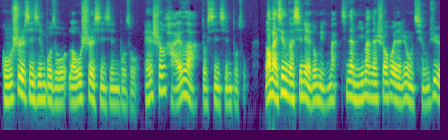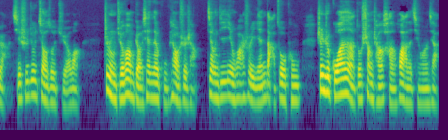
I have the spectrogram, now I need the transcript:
股市信心不足，楼市信心不足，连生孩子啊都信心不足。老百姓呢心里也都明白，现在弥漫在社会的这种情绪啊，其实就叫做绝望。这种绝望表现在股票市场降低印花税、严打做空，甚至国安啊都上场喊话的情况下，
